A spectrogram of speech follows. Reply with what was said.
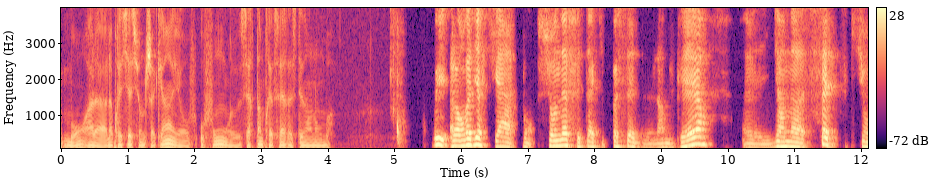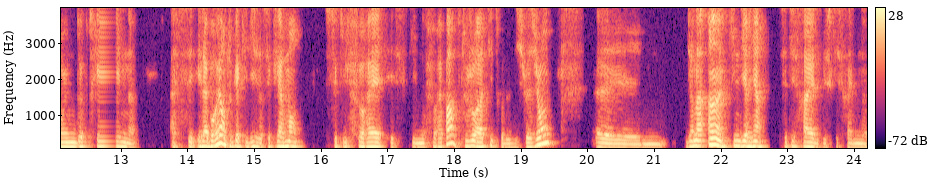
bon, à l'appréciation de chacun et au, fond, euh, certains préfèrent rester dans l'ombre? Oui, alors on va dire qu'il y a, bon, sur neuf États qui possèdent l'arme nucléaire, il y en a sept qui ont une doctrine assez élaborée, en tout cas qui disent assez clairement ce qu'ils feraient et ce qu'ils ne feraient pas, toujours à titre de dissuasion. il y en a un qui ne dit rien, c'est Israël, puisqu'Israël ne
